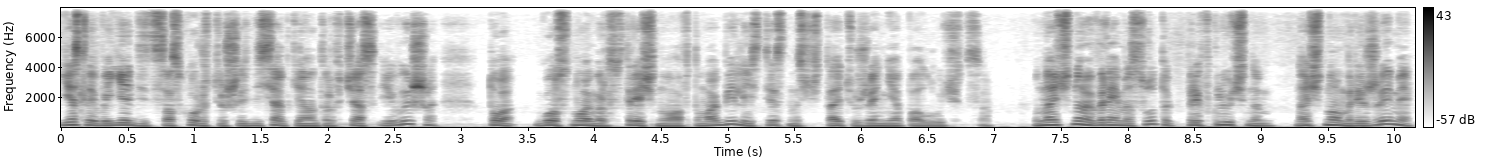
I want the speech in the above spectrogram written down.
Если вы едете со скоростью 60 км в час и выше, то госномер встречного автомобиля, естественно, считать уже не получится. В ночное время суток при включенном ночном режиме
